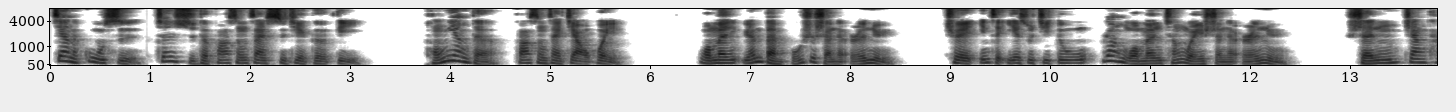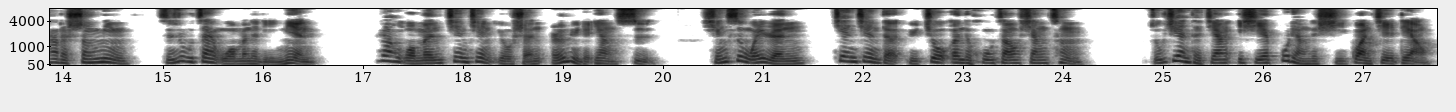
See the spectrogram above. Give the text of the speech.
这样的故事真实的发生在世界各地，同样的发生在教会。我们原本不是神的儿女。却因着耶稣基督，让我们成为神的儿女。神将他的生命植入在我们的里面，让我们渐渐有神儿女的样式，行事为人渐渐的与救恩的呼召相称，逐渐的将一些不良的习惯戒掉，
